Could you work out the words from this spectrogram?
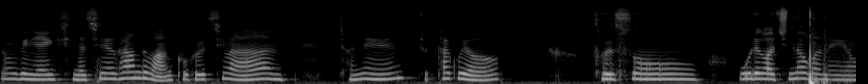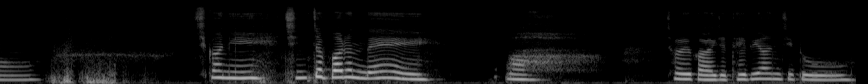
거 그냥 지나치는 사람도 많고 그렇지만 저는 좋다고요. 벌써 올해가 지나가네요. 시간이 진짜 빠른데, 와, 저희가 이제 데뷔한 지도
